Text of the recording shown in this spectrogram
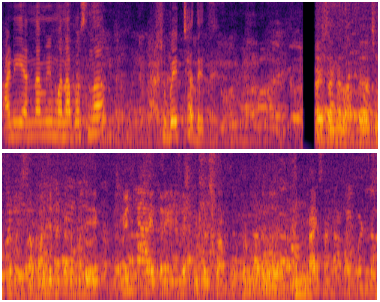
आणि यांना मी मनापासून शुभेच्छा देते. काय सांगाल? आपल्या छत्रपती संभाजीनगरमध्ये एक नवीन काहीतरी इलेक्ट्रिकल शॉप ओपन झालेलं आहे. काय सांगाल त्याबद्दल?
